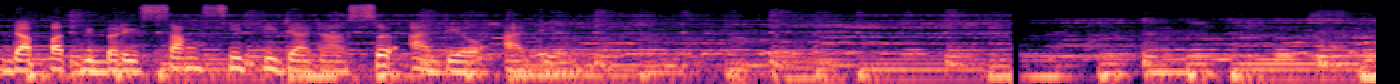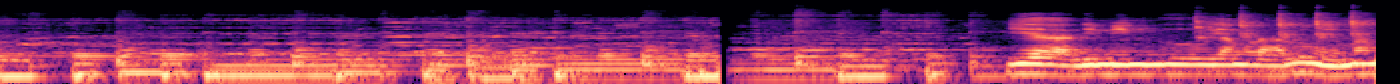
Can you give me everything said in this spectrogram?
dapat diberi sanksi pidana seadil-adil. Ya, di minggu yang lalu memang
